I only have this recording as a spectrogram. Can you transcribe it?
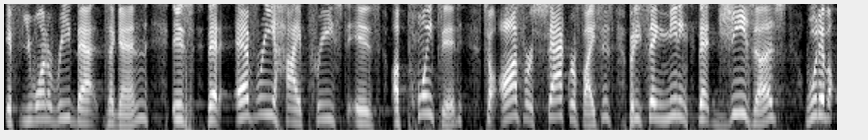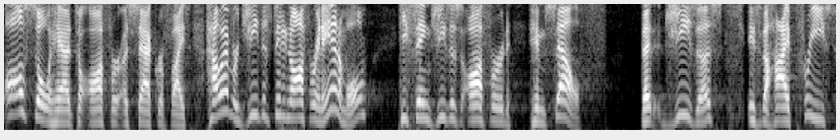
if you want to read that again, is that every high priest is appointed to offer sacrifices, but he's saying, meaning that Jesus would have also had to offer a sacrifice. However, Jesus didn't offer an animal, he's saying Jesus offered himself. That Jesus is the high priest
